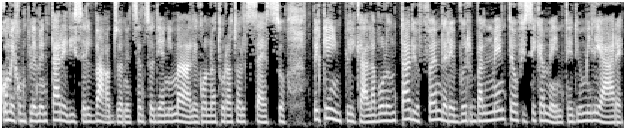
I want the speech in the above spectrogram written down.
come complementare di selvaggio, nel senso di animale connaturato al sesso, perché implica la volontà di offendere verbalmente o fisicamente, di umiliare umiliare,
